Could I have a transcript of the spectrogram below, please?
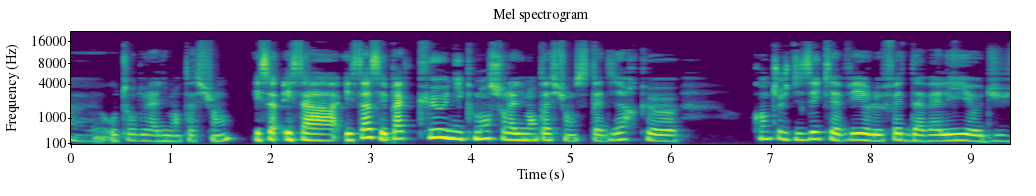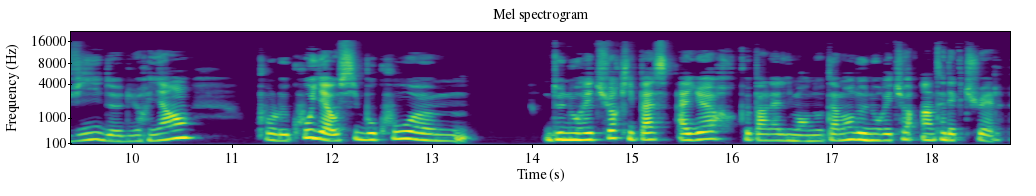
euh, autour de l'alimentation. Et ça, et ça, et ça, c'est pas que uniquement sur l'alimentation. C'est-à-dire que quand je disais qu'il y avait le fait d'avaler euh, du vide, du rien, pour le coup, il y a aussi beaucoup euh, de nourriture qui passe ailleurs que par l'aliment, notamment de nourriture intellectuelle.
